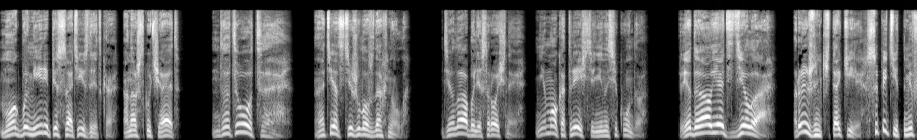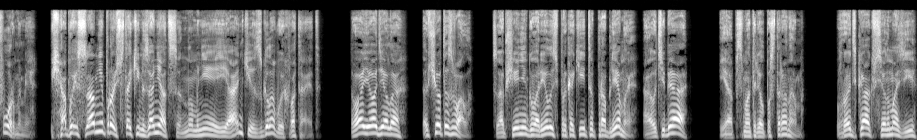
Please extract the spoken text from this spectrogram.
Мог бы Мире писать изредка, она ж скучает. Да тут... Э, отец тяжело вздохнул. Дела были срочные, не мог отвлечься ни на секунду. Видал я эти дела. Рыженькие такие, с аппетитными формами. Я бы и сам не прочь с такими заняться, но мне и Аньки с головой хватает. Твое дело. Так что ты звал? В сообщении говорилось про какие-то проблемы, а у тебя...» Я посмотрел по сторонам. «Вроде как все на мази.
